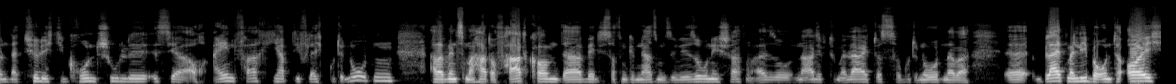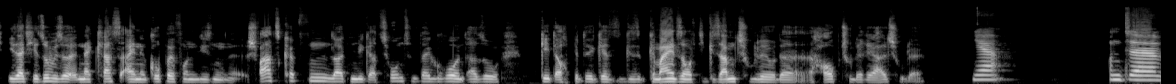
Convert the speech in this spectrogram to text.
Und natürlich, die Grundschule ist ja auch einfach, hier habt ihr vielleicht gute Noten, aber wenn es mal hart auf hart kommt, da werdet ihr es auf dem Gymnasium sowieso nicht schaffen. Also, Nadif, tut mir leid, du hast zwar gute Noten, aber äh, bleibt mal lieber unter euch. Ihr seid hier sowieso in der Klasse eine Gruppe von diesen Schwarzköpfen, Leuten Migrationshintergrund, also geht auch bitte gemeinsam auf die Gesamtschule oder Hauptschule, Realschule. Ja. Und äh,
